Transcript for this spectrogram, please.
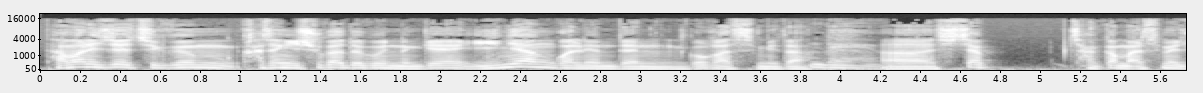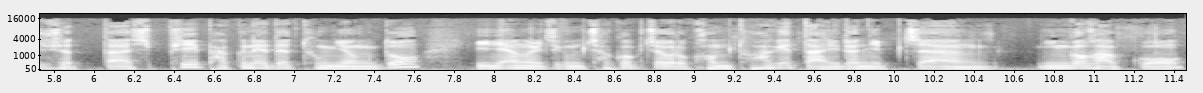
다만 이제 지금 가장 이슈가 되고 있는 게 인양 관련된 것 같습니다. 네. 어, 시작 잠깐 말씀해 주셨다시피 박근혜 대통령도 인양을 지금 적극적으로 검토하겠다 이런 입장인 것 같고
